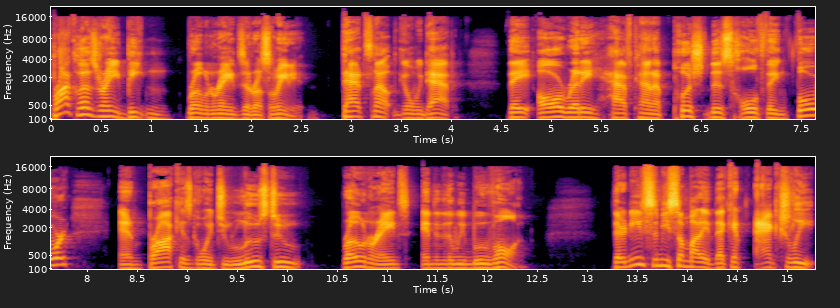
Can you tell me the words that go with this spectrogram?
Brock Lesnar ain't beating Roman Reigns at WrestleMania. That's not going to happen. They already have kind of pushed this whole thing forward, and Brock is going to lose to Roman Reigns, and then we move on. There needs to be somebody that can actually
